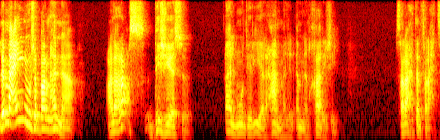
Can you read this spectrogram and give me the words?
لما عينوا جبار مهنا على رأس DGSE المديرية العامة للأمن الخارجي. صراحة فرحت.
